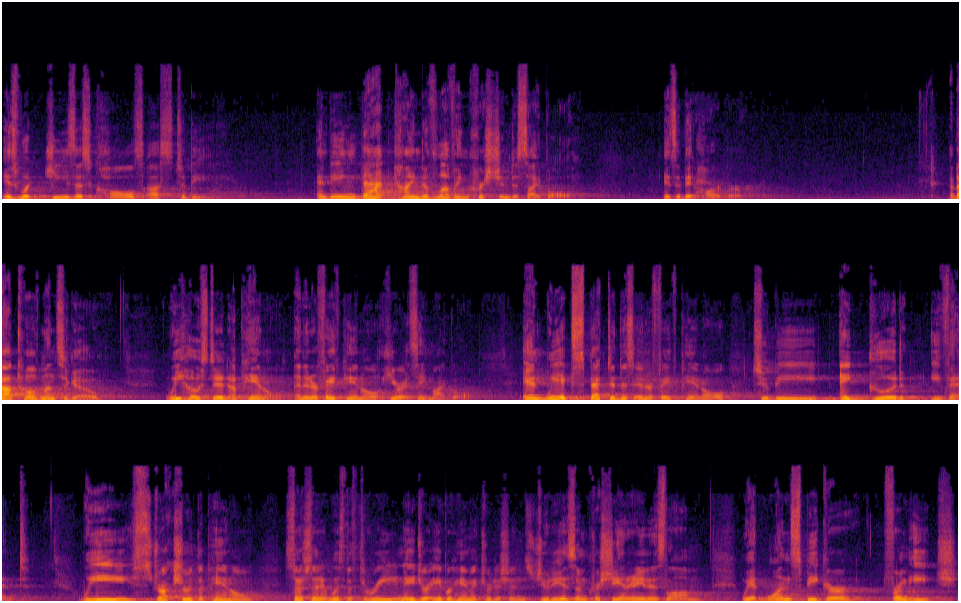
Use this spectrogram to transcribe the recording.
is what Jesus calls us to be. And being that kind of loving Christian disciple is a bit harder. About 12 months ago, we hosted a panel, an interfaith panel here at St. Michael. And we expected this interfaith panel to be a good event. We structured the panel such that it was the three major Abrahamic traditions Judaism, Christianity, and Islam. We had one speaker from each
